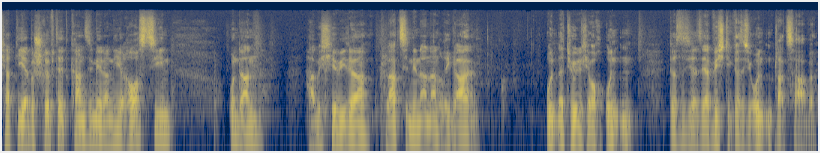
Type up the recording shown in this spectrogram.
Ich habe die ja beschriftet, kann sie mir dann hier rausziehen. Und dann habe ich hier wieder Platz in den anderen Regalen. Und natürlich auch unten. Das ist ja sehr wichtig, dass ich unten Platz habe.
